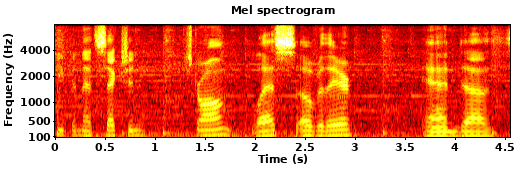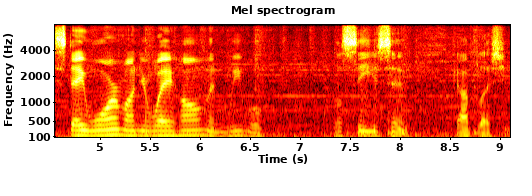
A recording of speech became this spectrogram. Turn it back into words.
keeping that section strong. Les over there. And uh, stay warm on your way home, and we will we'll see you soon. God bless you.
